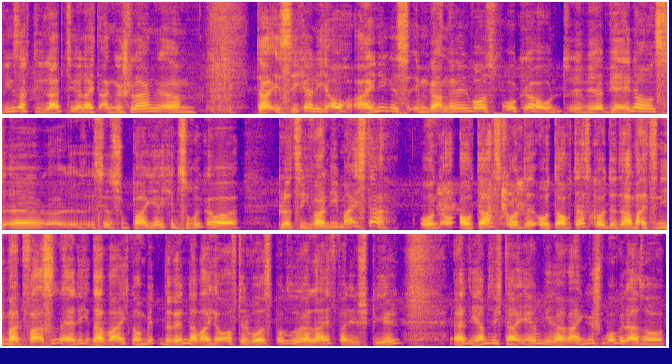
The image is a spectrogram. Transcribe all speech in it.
wie gesagt, die Leipziger leicht angeschlagen. Ähm, da ist sicherlich auch einiges im Gange in Wolfsburg. Ja, und wir, wir erinnern uns, äh, ist jetzt schon ein paar Jährchen zurück, aber plötzlich waren die Meister. Und auch das konnte, und auch das konnte damals niemand fassen, ehrlich. Da war ich noch mittendrin, da war ich auch oft in Wolfsburg sogar live bei den Spielen. Ja, die haben sich da irgendwie da reingeschmuggelt. Also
